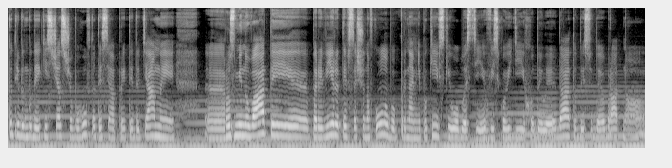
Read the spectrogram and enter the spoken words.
потрібен буде якийсь час, щоб оговтатися, прийти до тями. Е, Розмінувати, перевірити все, що навколо, бо принаймні по Київській області військові дії ходили да, туди-сюди, обратно.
